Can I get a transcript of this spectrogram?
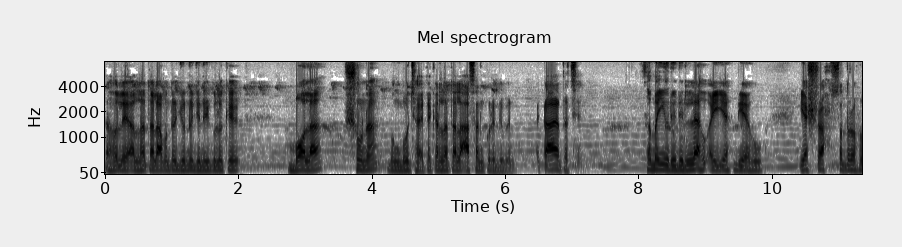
তাহলে আল্লাহ তালা আমাদের জন্য জিনিসগুলোকে বলা, শোনা এবং বোঝা, এটাকে আল্লাহ তালা আসান করে দেবেন। একটা আয়াত আছে। ইয়াশরাহ সদরহু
